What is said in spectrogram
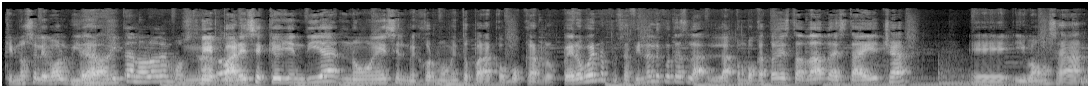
Que no se le va a olvidar. Pero ahorita no lo demostrado. Me parece que hoy en día no es el mejor momento para convocarlo. Pero bueno, pues a final de cuentas la, la convocatoria está dada, está hecha. eh, y vamos a,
